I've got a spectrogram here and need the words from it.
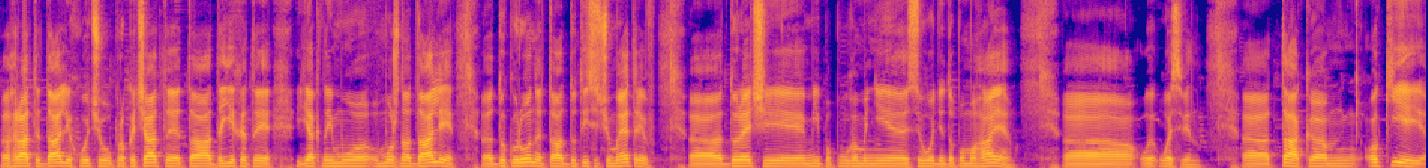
грати далі. Хочу прокачати та доїхати як можна далі до корони та до 1000 метрів. До речі, мій папуга мені сьогодні допомагає. Ось він. Так, ем, окей.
